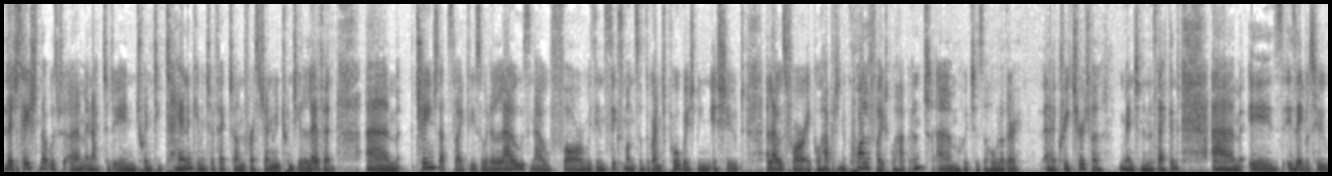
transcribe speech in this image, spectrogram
legislation that was um, enacted in 2010 and came into effect on the 1st January in 2011 um, changed that slightly so it allows now for within six months of the grant of probate being issued allows for a cohabitant a qualified cohabitant um, which is a whole other uh, creature, which I'll mention in a second, um, is is able to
